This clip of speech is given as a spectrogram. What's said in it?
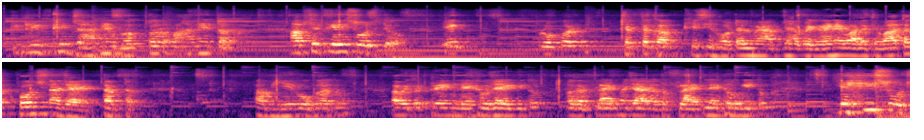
कि ट्रिप के जाने वक्त और आने तक आप सिर्फ़ यही सोचते हो, एक प्रॉपर जब तक आप किसी होटल में आप जहाँ पे रहने वाले थे, वहाँ तक पहुँच ना जाए, तब तक। अब ये होगा तो अभी तो ट्रेन लेट हो जाएगी तो अगर फ़्लाइट में जा रहे हो तो फ़्लाइट लेट होगी तो। यही सोच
